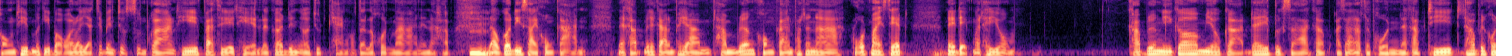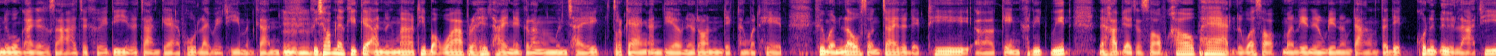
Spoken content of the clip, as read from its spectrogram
ของที่เมื่อกี้บอกว่าเราอยากจะเป็นจุดศูนย์กลางที่ facilitate แล้วก็ดึงเอาจุดแข็งของแต่ละคนมาเนี่ยนะครับอืมเราก็ดีไซน์โครงการนะครับในการพยายามทำเรื่องของการพัฒนา growth mindset ในเด็กมัธยม ครับเรื่องนี้ก็มีโอกาสได้ปรึกษากับอาจารย์อัตพลนะครับที่ถ้าเป็นคนในวงการการศึกษาอาจจะเคยได้ยินอาจารย์แกพูดหลายเวทีเหมือนกันอืมๆคือชอบแนวคิดแกอันหนึ่งมากที่บอกว่าประเทศไทยเนี่ยกำลังเหมือนใช้ตะแกรงอันเดียวในร่อนเด็กทั้งประเทศ คือเหมือนเราสนใจแต่เด็กที่เอ่อเก่งคณิตวิทย์นะครับอยากจะสอบเข้าแพทย์ หรือว่าสอบมาเรียนในโรงเรียนดังๆ แต่เด็กคนอื่นๆล่ะที่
